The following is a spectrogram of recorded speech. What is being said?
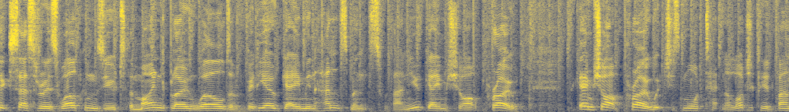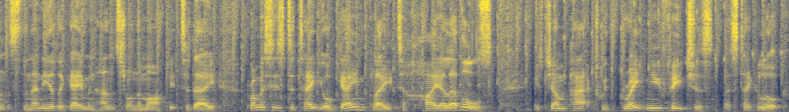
Accessories welcomes you to the mind-blowing world of video game enhancements with our new GameShark Pro. The GameShark Pro, which is more technologically advanced than any other game enhancer on the market today, promises to take your gameplay to higher levels. It's jam-packed with great new features. Let's take a look.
